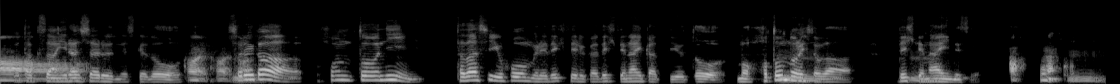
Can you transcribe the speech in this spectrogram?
あたくさんいらっしる。ゃるんですけど、はいはいはい。それが本当に正しいフォームでできてるかできてないかっていうと、もうほとんどの人ができてないんですよ。あ、そうなんですか？うん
